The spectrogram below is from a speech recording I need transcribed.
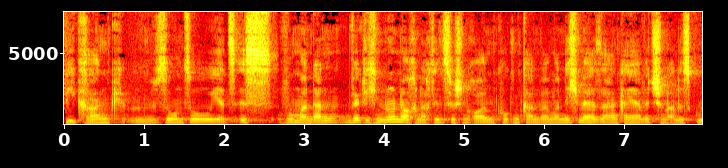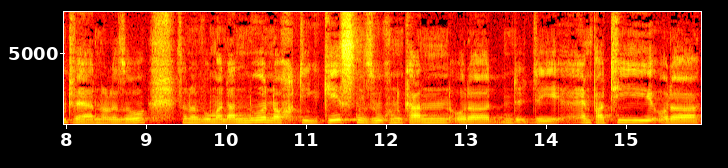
wie krank so und so jetzt ist, wo man dann wirklich nur noch nach den Zwischenräumen gucken kann, weil man nicht mehr sagen kann, ja, wird schon alles gut werden oder so, sondern wo man dann nur noch die Gesten suchen kann oder die Empathie oder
